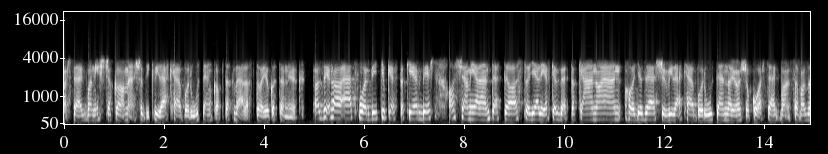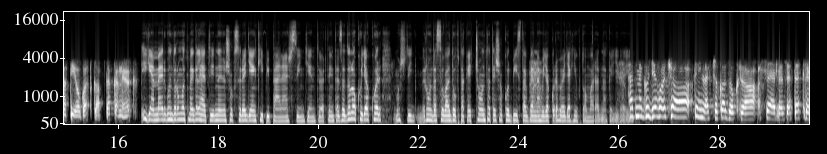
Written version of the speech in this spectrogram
Franciaországban is csak a második világháború után kaptak választójogot a nők. Azért, ha átfordítjuk ezt a kérdést, az sem jelentette azt, hogy elérkezett a Kánaán, hogy az első világháború után nagyon sok országban szavazati jogot kaptak a nők. Igen, mert gondolom ott meg lehet, hogy nagyon sokszor egy ilyen kipipálás szintjén történt ez a dolog, hogy akkor most így ronda szóval dobtak egy csontot, és akkor bíztak benne, hogy akkor a hölgyek nyugton maradnak egy ideig. Hát meg ugye, hogyha tényleg csak azokra a szervezetekre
